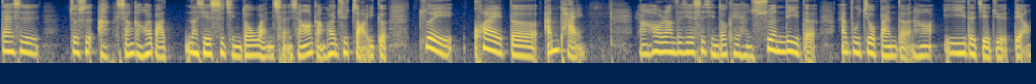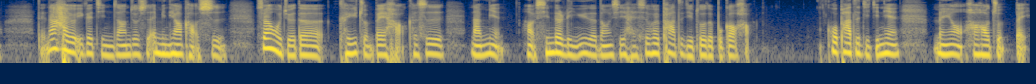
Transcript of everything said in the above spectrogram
但是就是啊，想赶快把那些事情都完成，想要赶快去找一个最快的安排。然后让这些事情都可以很顺利的按部就班的，然后一一的解决掉。对，那还有一个紧张就是，哎，明天要考试，虽然我觉得可以准备好，可是难免，好新的领域的东西还是会怕自己做的不够好。或怕自己今天没有好好准备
